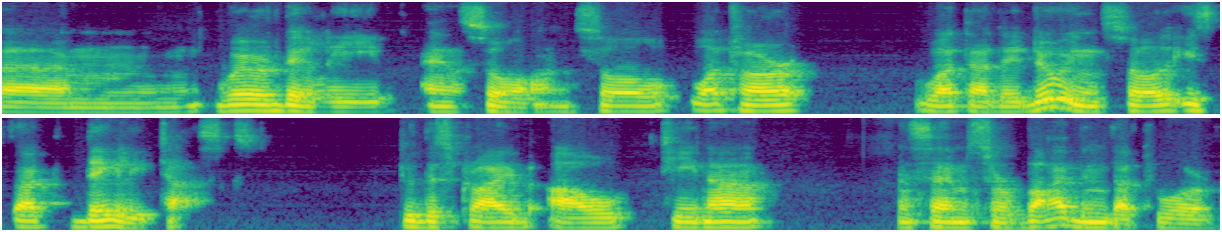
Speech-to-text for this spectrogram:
um, where they live, and so on. So what are what are they doing? So it's like daily tasks to describe how Tina and Sam survived in that world,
